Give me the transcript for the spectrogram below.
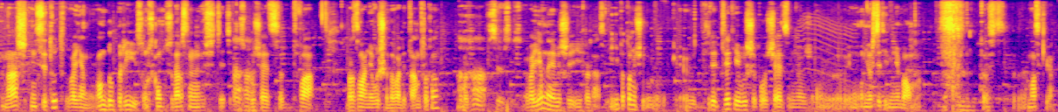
наш институт военный, он был при Сумском государственном университете. Ага. получается, два образования выше давали там только. Ага, все, все, все. Военное выше и гражданское. И потом еще тре- третье выше, получается, у меня уже университет имени Бауна. То есть в Москве.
